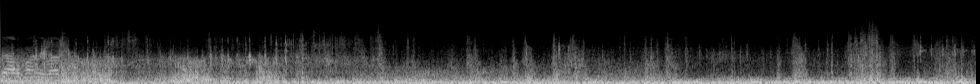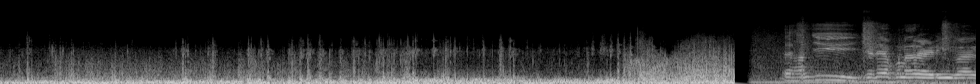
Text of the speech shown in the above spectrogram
ਚਾਰ ਪੰਜ ਵਾਰ ਤੇ ਹਾਂਜੀ ਜਿਹੜੇ ਆਪਣਾ ਰੈਡੀ ਬੈਗ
